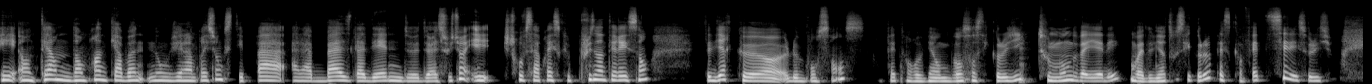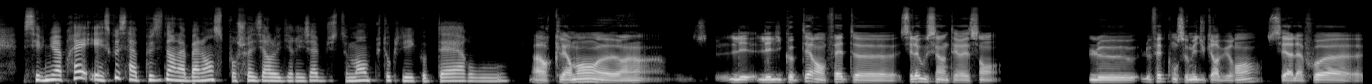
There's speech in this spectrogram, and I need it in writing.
Et en termes d'empreinte carbone, donc j'ai l'impression que ce n'était pas à la base l'ADN de, la solution. Et je trouve ça presque plus intéressant. C'est-à-dire que euh, le bon sens, en fait, on revient au bon sens écologique, tout le monde va y aller, on va devenir tous écolos parce qu'en fait, c'est les solutions. C'est venu après. Et est-ce que ça a pesé dans la balance pour choisir le dirigeable, justement, plutôt que l'hélicoptère ou... Alors, clairement, euh, l'hélicoptère, en fait, euh, c'est là où c'est intéressant. Le, fait de consommer du carburant, c'est à la fois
